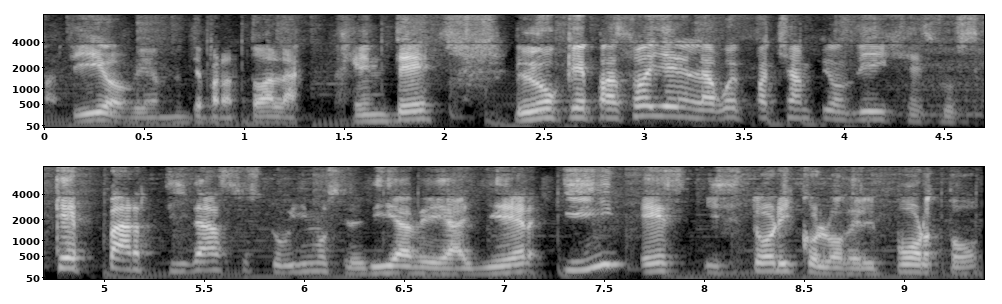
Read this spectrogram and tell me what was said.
Para ti, obviamente para toda la gente. Lo que pasó ayer en la UEFA Champions League, Jesús. Qué partidazos tuvimos el día de ayer y es histórico lo del Porto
